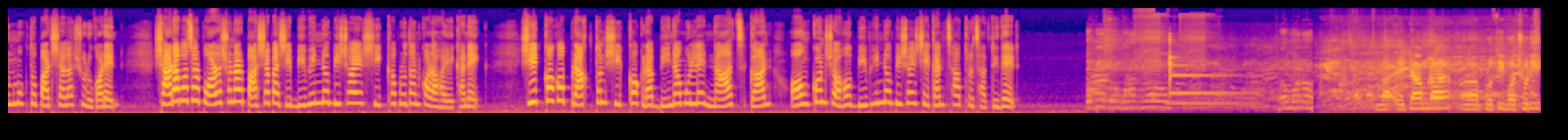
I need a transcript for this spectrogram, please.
উন্মুক্ত পাঠশালা শুরু করেন। সারা বছর পড়াশোনার পাশাপাশি বিভিন্ন বিষয়ের শিক্ষা প্রদান করা হয় এখানে। শিক্ষক ও প্রাক্তন শিক্ষকরা বিনামূল্যে নাচ, গান, অঙ্কন সহ বিভিন্ন বিষয় শেখান ছাত্রছাত্রীদের। না, এটা আমরা প্রতি বছরই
